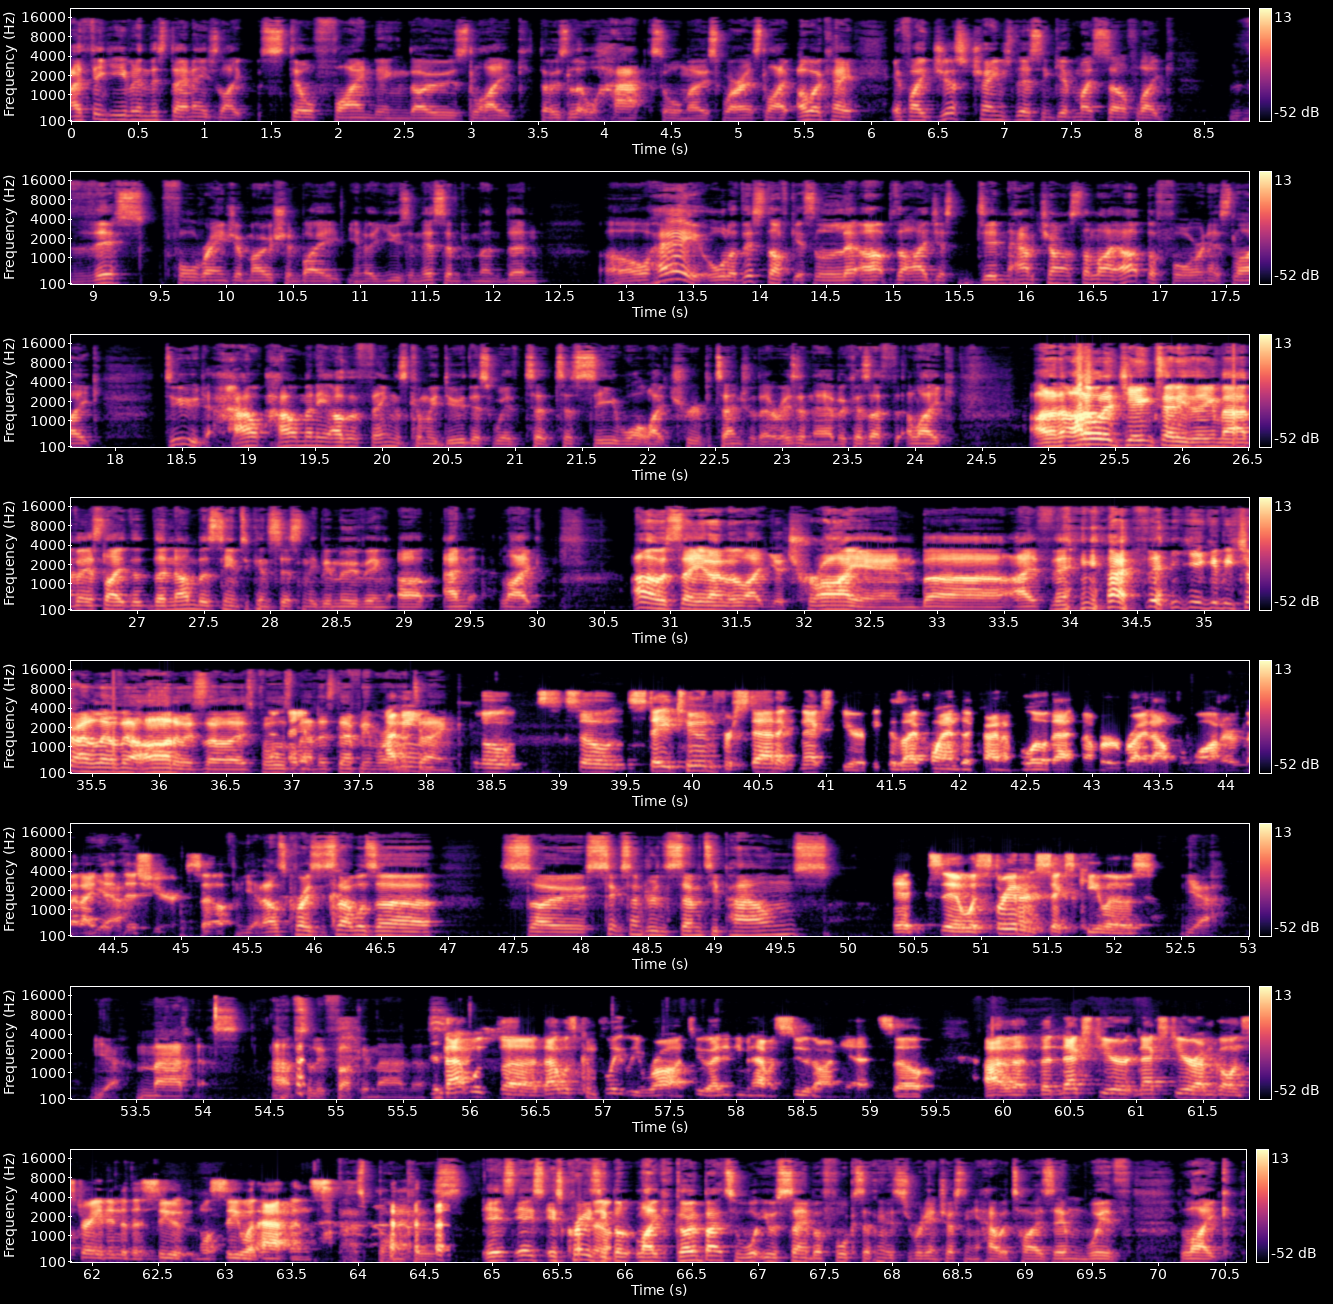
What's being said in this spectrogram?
I think even in this day and age, like still finding those like those little hacks almost where it's like, oh okay, if I just change this and give myself like this full range of motion by you know using this implement, then oh hey, all of this stuff gets lit up that I just didn't have a chance to light up before, and it's like dude how how many other things can we do this with to to see what like true potential there is in there? Because i th- like I don't, I don't want to jinx anything, man, but it's like the, the numbers seem to consistently be moving up. And, like, I would say you don't look like you're trying, but I think I think you could be trying a little bit harder with some of those pulls, man. There's definitely more I in mean, the tank. so so stay tuned for static next year because I plan to kind of blow that number right out the water that I Yeah. did this year. So Yeah, that was crazy. So that was, uh, so 670 pounds. it's it was 306 kilos. Yeah, yeah, madness. Absolute fucking madness. That was uh, that was completely raw too. I didn't even have a suit on yet. So uh, the, the next year next year I'm going straight into the suit and we'll see what happens. That's bonkers. it's, it's it's crazy, So- but like going back to what you were saying before, because I think this is really interesting how it ties in with like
